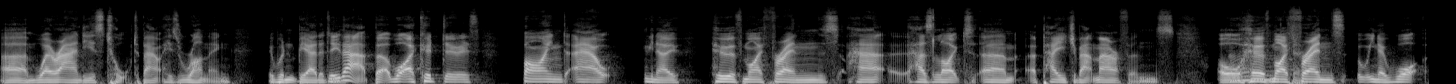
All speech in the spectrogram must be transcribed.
um, where andy has talked about his running. It wouldn't be able to do that. But what i could do is find out you know who of my friends ha- has liked um, a page about marathons or who of my friends you know what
